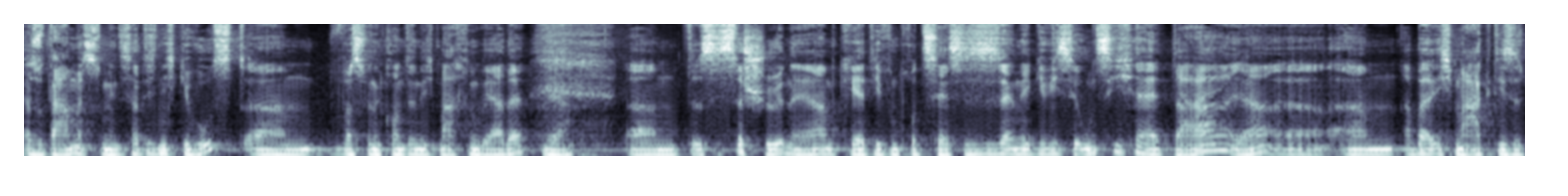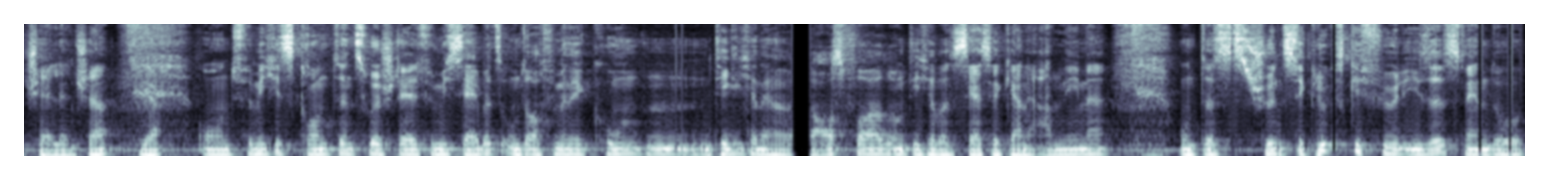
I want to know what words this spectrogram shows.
also damals zumindest hatte ich nicht gewusst, ähm, was für einen Content ich machen werde. Ja. Ähm, das ist das Schöne ja, am kreativen Prozess. Es ist eine gewisse Unsicherheit da, ja, äh, ähm, aber ich mag diese Challenge. Ja. ja. Und für mich ist Content zu erstellen, für mich selber und auch für meine Kunden täglich eine Herausforderung, die ich aber sehr, sehr gerne annehme. Und das schönste Glücksgefühl ist es, wenn du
